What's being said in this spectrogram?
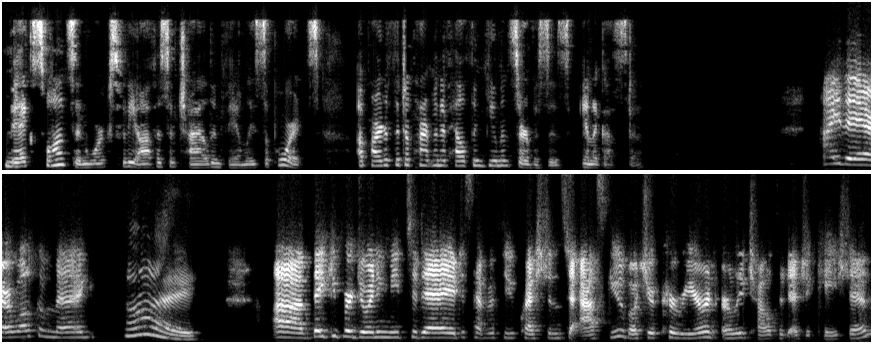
Meg Swanson works for the Office of Child and Family Supports, a part of the Department of Health and Human Services in Augusta. Hi there. Welcome, Meg. Hi. Uh, thank you for joining me today. I just have a few questions to ask you about your career in early childhood education.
